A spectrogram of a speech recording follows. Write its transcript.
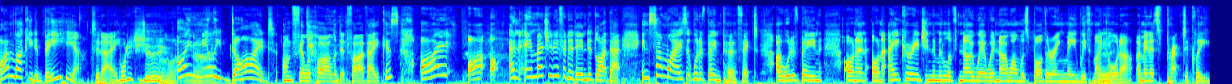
I'm lucky to be here today. What did you do? I nearly died on Phillip Island at Five Acres. I, I, I, and imagine if it had ended like that. In some ways, it would have been perfect. I would have been on an on acreage in the middle of nowhere where no one was bothering me with my Yeah. daughter. I mean, it's practically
